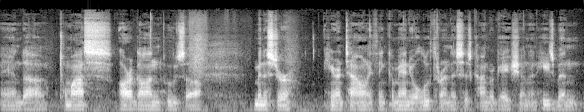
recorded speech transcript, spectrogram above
and uh, Tomas Aragon, who's a minister here in town. I think Emmanuel Lutheran is his congregation, and he's been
